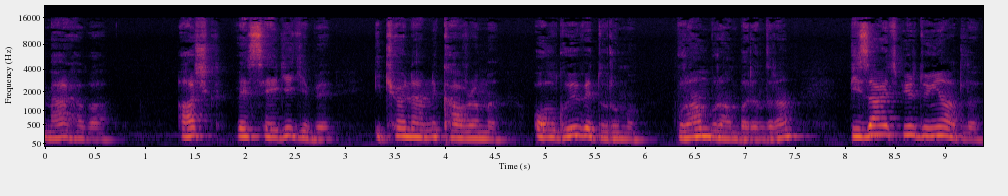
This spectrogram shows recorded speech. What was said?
Merhaba. Aşk ve sevgi gibi iki önemli kavramı, olguyu ve durumu buram buram barındıran Bize Ait Bir Dünya adlı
